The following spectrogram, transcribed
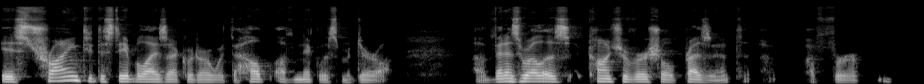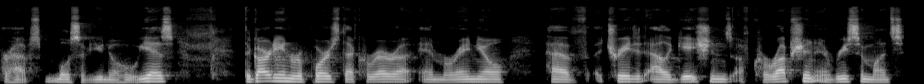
is trying to destabilize Ecuador with the help of Nicolas Maduro, uh, Venezuela's controversial president. Uh, for perhaps most of you know who he is. The Guardian reports that Correa and Moreno have traded allegations of corruption in recent months,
